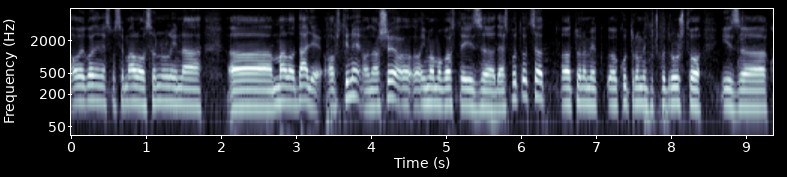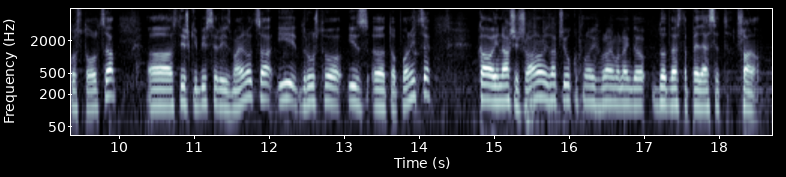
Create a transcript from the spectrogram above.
Ove godine smo se malo osvrnuli na malo dalje opštine od naše. Imamo goste iz Despotovca, tu nam je kulturno-umetničko društvo iz Kostolca, Stiški biseri iz Majnovca i društvo iz Toponice, kao i naši članovi, znači ukupno ih brojimo negde do 250 članova.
